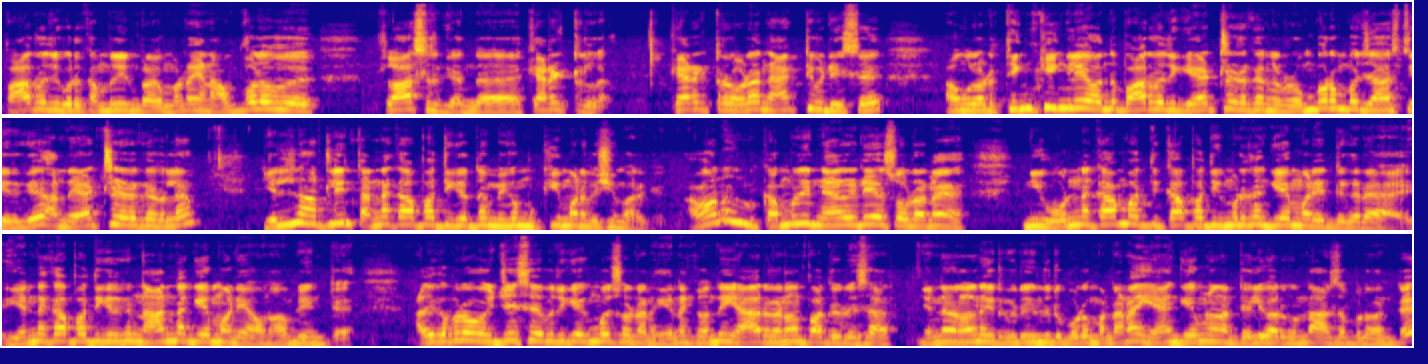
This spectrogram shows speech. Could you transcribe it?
பார்வதி கூட கம்பெனின்னு பழக மாட்டான் ஏன்னா அவ்வளவு ஃப்ளாஸ் இருக்குது அந்த கேரக்டரில் கேரக்டரோட அந்த ஆக்டிவிட்டீஸு அவங்களோட திங்கிங்லேயே வந்து பார்வதிக்கு ஏற்ற இறக்கங்கள் ரொம்ப ரொம்ப ஜாஸ்தி இருக்குது அந்த ஏற்ற இறக்கத்தில் எல்லாத்துலேயும் தன்னை காப்பாற்றிக்கிறது தான் மிக முக்கியமான விஷயமா இருக்குது அவனும் கமலி நேரடியாக சொல்கிறானே நீ உன்னை காப்பாற்றி காப்பாற்றிக்க மட்டும் தான் கேம் ஆடிட்டு இருக்கிற. என்னை காப்பாற்றிக்கிறதுக்கு நான் தான் கேம் ஆடி ஆகணும் அப்படின்ட்டு. அதுக்கப்புறம் விஜய் சேதுபதி கேட்கும்போது சொல்கிறாங்க எனக்கு வந்து யார் வேணாலும் பார்த்துக்கிட்டு சார். என்ன வேணாலும் இருக்கட்டும் இருந்துட்டு போட மாட்டானா. என் கேமில் நான் தெளிவாக இருக்கணும்னு ஆசைப்படுவேன்ட்டு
